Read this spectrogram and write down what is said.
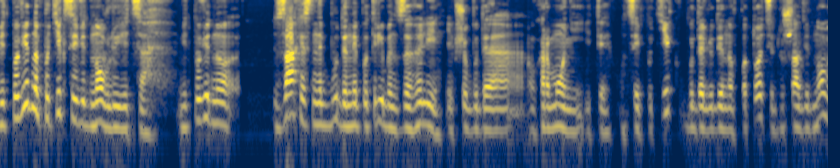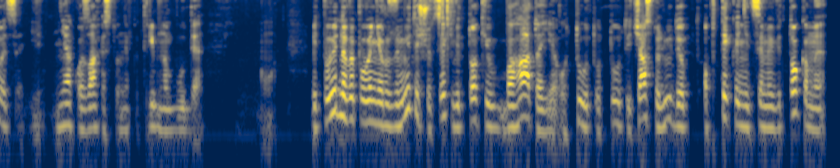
Відповідно, потік цей відновлюється. Відповідно, захист не буде не потрібен взагалі, якщо буде в гармонії йти оцей потік, буде людина в потоці, душа відновиться і ніякого захисту не потрібно буде. Відповідно, ви повинні розуміти, що цих відтоків багато є отут, отут. І часто люди обтикані цими відтоками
